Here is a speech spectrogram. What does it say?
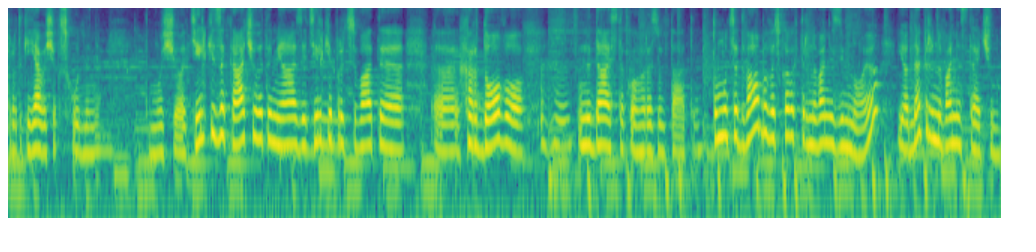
про таке явище, як схуднення. Тому що тільки закачувати м'язи, тільки працювати е, хардово не дасть такого результату. Тому це два обов'язкових тренування зі мною і одне тренування стретчингу.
